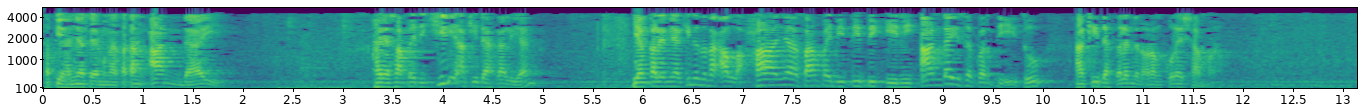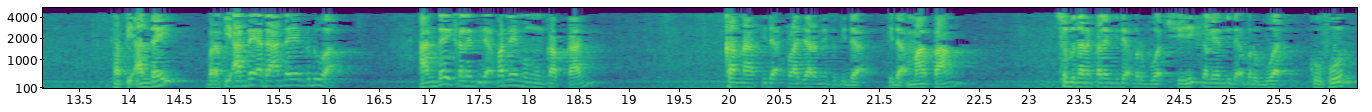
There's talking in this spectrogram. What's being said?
tapi hanya saya mengatakan andai hanya sampai di sini akidah kalian, yang kalian yakini tentang Allah hanya sampai di titik ini, andai seperti itu, Akidah kalian dan orang Quraisy sama. Tapi andai, berarti andai ada andai yang kedua. Andai kalian tidak pandai mengungkapkan, karena tidak pelajaran itu tidak tidak matang, sebenarnya kalian tidak berbuat syirik, kalian tidak berbuat kufur,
